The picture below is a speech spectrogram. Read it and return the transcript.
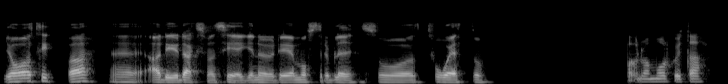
Jag tippar, eh, ja, det är ju dags för en seger nu, det måste det bli. Så 2-1 då. Har du målskyttar?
